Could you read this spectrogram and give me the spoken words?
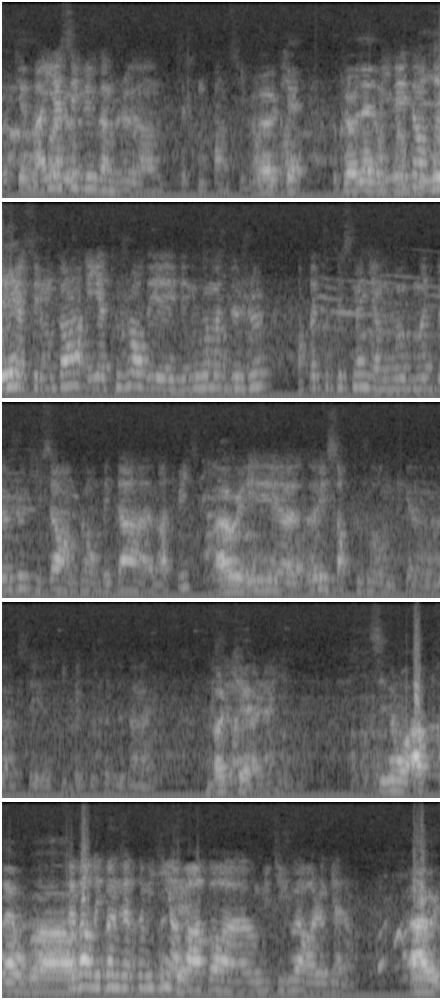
Bah, il va assez vieux comme jeu, hein, peut-être compréhensible. en Ok. temps. Donc il a été entretenu assez longtemps et il y a toujours des, des nouveaux modes de jeu. En fait, toutes les semaines, il y a un nouveau mode de jeu qui sort un peu en bêta euh, gratuite. Ah oui. Et euh, eux, ils sortent toujours, donc euh, c'est aussi quelque chose de pas mal. Mais c'est Ok. vrai Sinon, après, on va. Prévoir des bonnes après-midi hein, par rapport au multijoueur local. hein. Ah oui.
